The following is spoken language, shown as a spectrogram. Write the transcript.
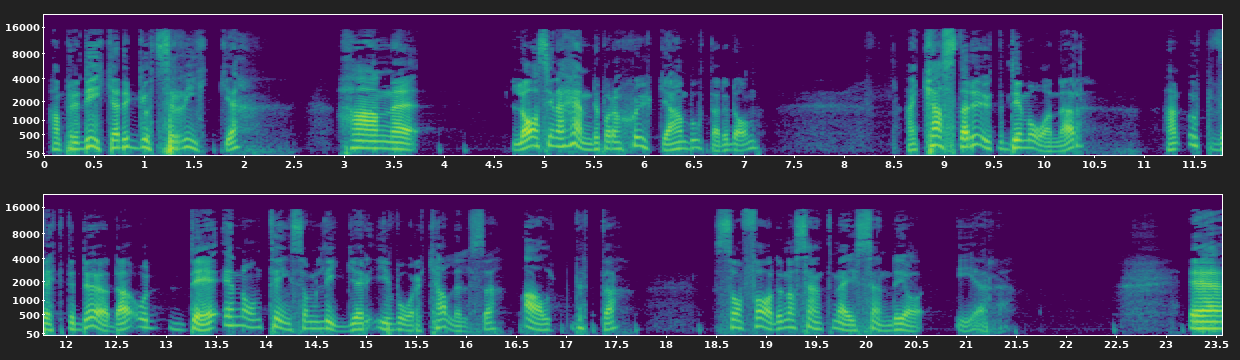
Han predikade Guds rike. Han eh, la sina händer på de sjuka, han botade dem. Han kastade ut demoner. Han uppväckte döda och det är någonting som ligger i vår kallelse. Allt detta. Som Fadern har sänt mig sänder jag er. Eh,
